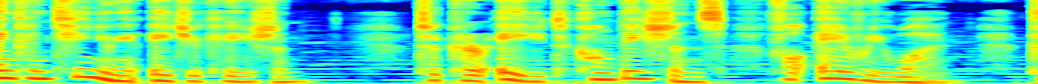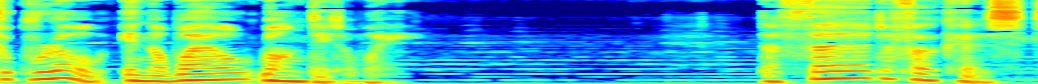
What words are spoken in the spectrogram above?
and continuing education to create conditions for everyone to grow in a well rounded way. The third focus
